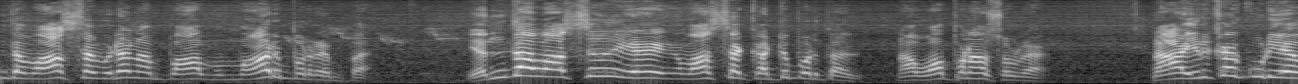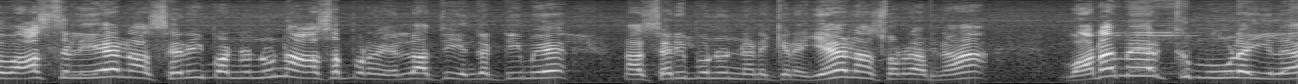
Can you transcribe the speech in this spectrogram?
இந்த வாசை விட நான் பா மாறுபடுறேன் இப்போ. எந்த வாசும் எங்கள் வாசை கட்டுப்படுத்தாது. நான் ஓப்பனாக சொல்கிறேன் நான் இருக்கக்கூடிய வாசலையே நான் சரி பண்ணணும்னு ஆசைப்பட்றேன். எல்லாத்தையும் எங்கள் டீமே நான் சரி பண்ணணும்னு நினைக்கிறேன். ஏன் நான் சொல்கிறேன் அப்படின்னா வடமேற்கு மூலையில்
